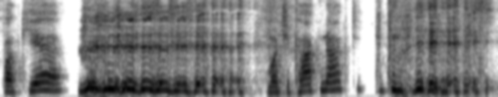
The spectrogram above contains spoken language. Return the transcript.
Fuck yeah. Want your cock knocked?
